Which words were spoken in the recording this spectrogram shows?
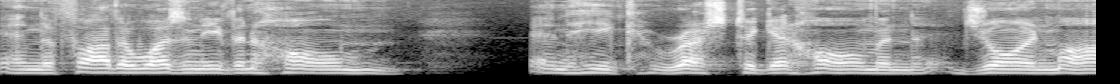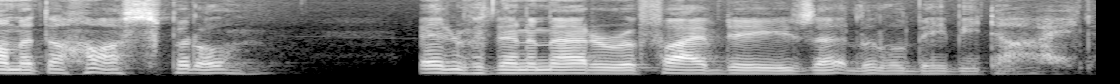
And the father wasn't even home, and he rushed to get home and join mom at the hospital. And within a matter of five days, that little baby died.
